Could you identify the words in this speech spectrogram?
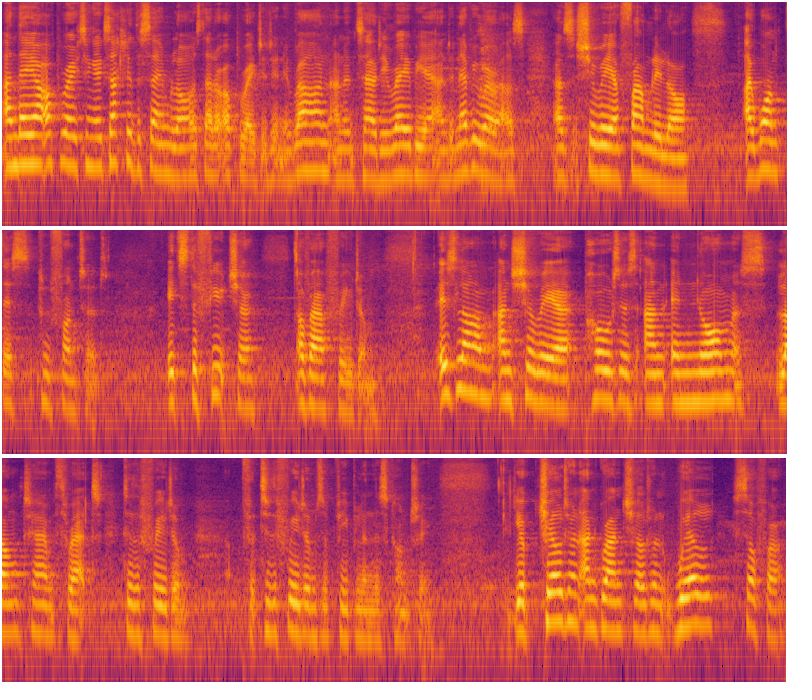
and they are operating exactly the same laws that are operated in Iran and in Saudi Arabia and in everywhere else as Sharia family law. I want this confronted. It's the future of our freedom. Islam and Sharia poses an enormous long-term threat to the freedom to the freedoms of people in this country. Your children and grandchildren will suffer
